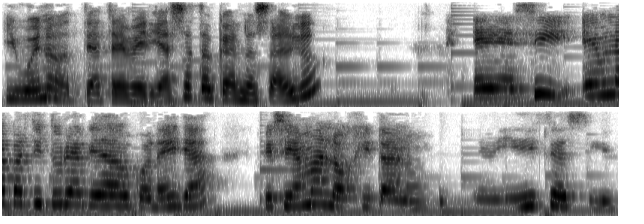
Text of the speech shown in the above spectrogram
Y bueno, ¿te atreverías a tocarnos algo? Eh, sí, es una partitura que he dado con ella que se llama Los Gitanos. Y dice así.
